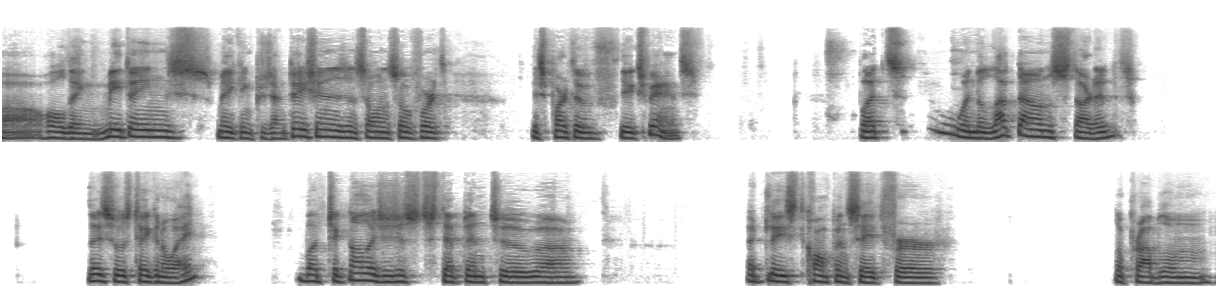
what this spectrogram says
uh, holding meetings, making presentations, and so on and so forth is part of the experience. But when the lockdown started, this was taken away, but technology just stepped in to uh, at least compensate for the problem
